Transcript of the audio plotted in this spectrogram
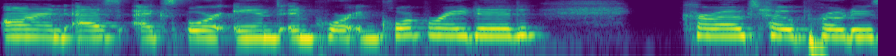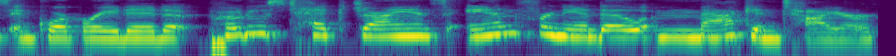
R&S Export and Import Incorporated, Caroto Produce Incorporated, Produce Tech Giants, and Fernando McIntyre.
